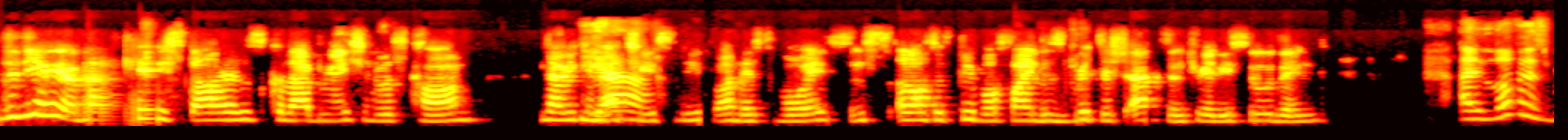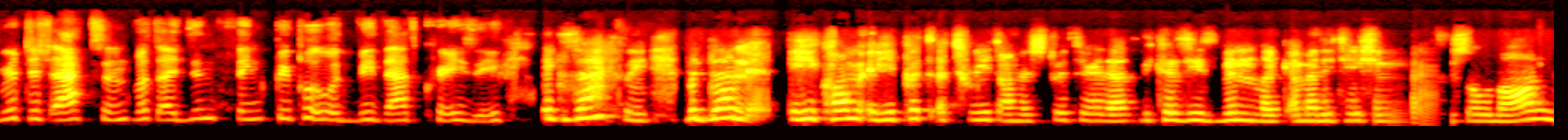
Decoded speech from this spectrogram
Did you hear about Harry Styles' collaboration with Calm? Now you can Yeah. actually sleep on his voice since a lot of people find his British accent really soothing. I love his British accent, but I didn't think people would be that crazy. Exactly. But then he com he put a tweet on his Twitter that because he's been like a meditation for so long,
